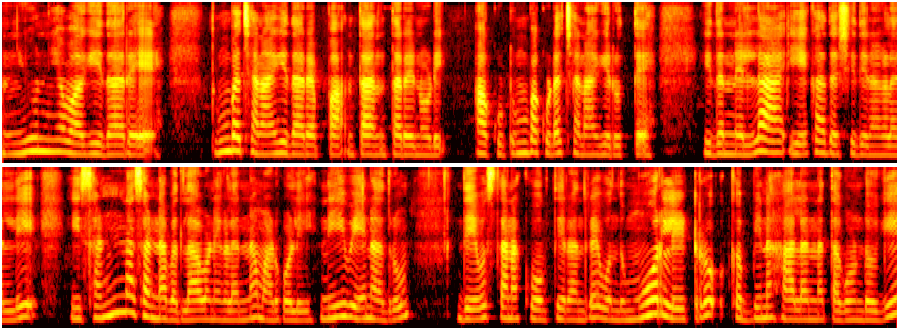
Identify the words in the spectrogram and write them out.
ಅನ್ಯೂನ್ಯವಾಗಿದ್ದಾರೆ ತುಂಬ ಚೆನ್ನಾಗಿದ್ದಾರೆಪ್ಪ ಅಂತ ಅಂತಾರೆ ನೋಡಿ. ಆ ಕುಟುಂಬ ಕೂಡ ಚೆನ್ನಾಗಿರುತ್ತೆ. ಇದನ್ನೆಲ್ಲ ಏಕಾದಶಿ ದಿನಗಳಲ್ಲಿ ಈ ಸಣ್ಣ ಸಣ್ಣ ಬದಲಾವಣೆಗಳನ್ನು ಮಾಡ್ಕೊಳ್ಳಿ. ನೀವೇನಾದರೂ ದೇವಸ್ಥಾನಕ್ಕೆ ಹೋಗ್ತೀರ ಅಂದರೆ ಒಂದು ಮೂರು ಲೀಟ್ರು ಕಬ್ಬಿನ ಹಾಲನ್ನು ತಗೊಂಡೋಗಿ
